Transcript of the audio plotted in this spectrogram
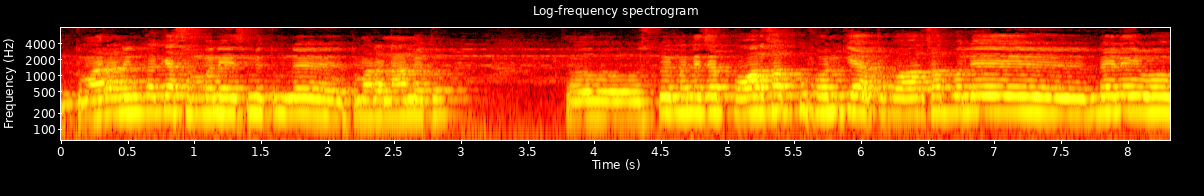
तुम्हारा इनका क्या संबंध है? इसमें तुमने, तुम्हारा नाम है तो। तो उस पर मैंने जब पवार साहब को फ़ोन किया तो पवार साहब बोले, नहीं नहीं, वो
